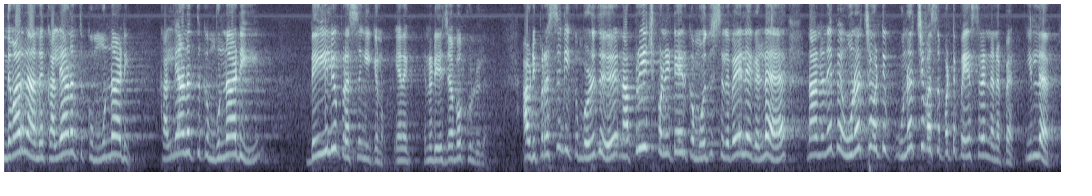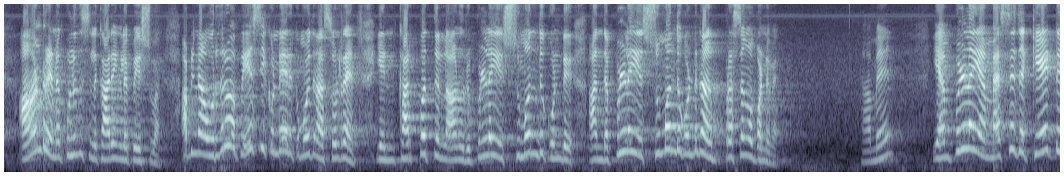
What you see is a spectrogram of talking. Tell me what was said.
இந்த மாதிரி நான் கல்யாணத்துக்கு முன்னாடி கல்யாணத்துக்கு முன்னாடி டெய்லியும் பிரசங்கிக்கணும். எனக்கு என்னுடைய ஜபக்குழுல. அப்படி பிரசங்கிக்கும் பொழுது நான் ப்ரீச் பண்ணிட்டே இருக்கும் போது சில வேளைகளில் நான் நினைப்பேன் உணர்ச்சி வட்டி உணர்ச்சி வசப்பட்டு பேசுறேன்னு நினைப்பேன். இல்லை ஆண்டு எனக்குள்ளேருந்து சில காரியங்களை பேசுவார். அப்படி நான் ஒரு தடவை பேசிக்கொண்டே இருக்கும்போது நான் சொல்றேன் என் கற்பத்தில் நான் ஒரு பிள்ளையை சுமந்து கொண்டு அந்த பிள்ளையை சுமந்து கொண்டு நான் பிரசங்கம் பண்ணுவேன். ஆமே என் பிள்ளை என் மெசேஜை கேட்டு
